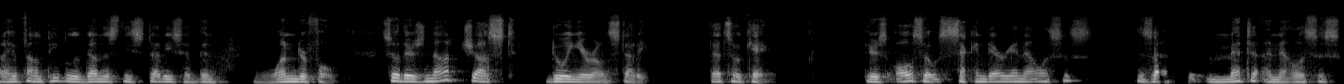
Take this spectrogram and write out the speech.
I have found people who've done this, these studies have been wonderful. So there's not just doing your own study. That's okay. There's also secondary analysis. There's also meta analysis,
